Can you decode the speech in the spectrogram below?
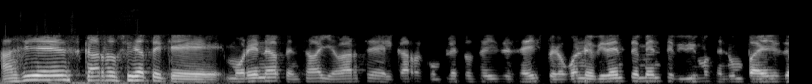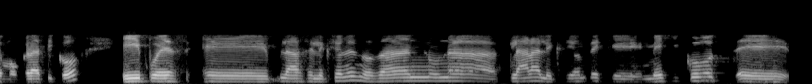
Así es, Carlos, fíjate que Morena pensaba llevarse el carro completo 6 de 6, pero bueno, evidentemente vivimos en un país democrático y pues eh, las elecciones nos dan una clara lección de que en México eh,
